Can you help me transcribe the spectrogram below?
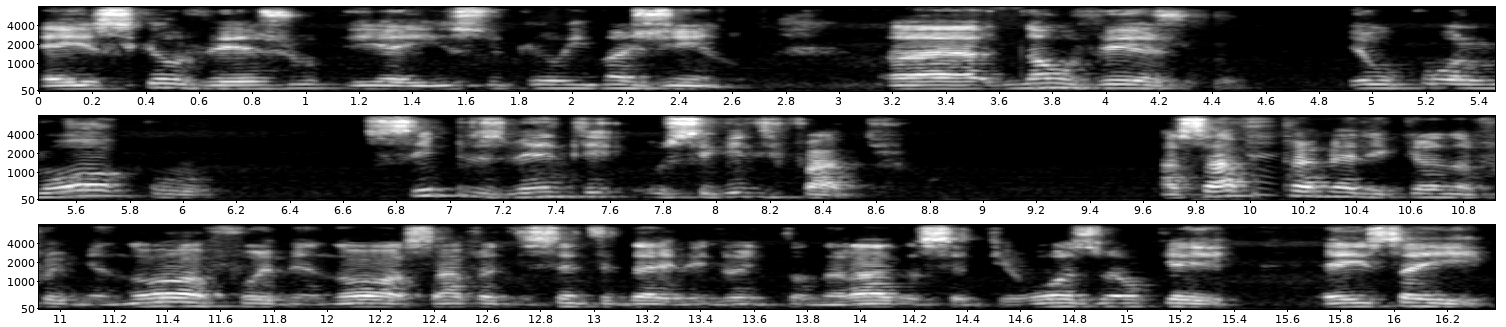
É isso que eu vejo e é isso que eu imagino. Uh, não vejo, eu coloco simplesmente o seguinte fato. A safra americana foi menor, foi menor, a safra de 110 milhões de toneladas, 111, ok, é isso aí.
